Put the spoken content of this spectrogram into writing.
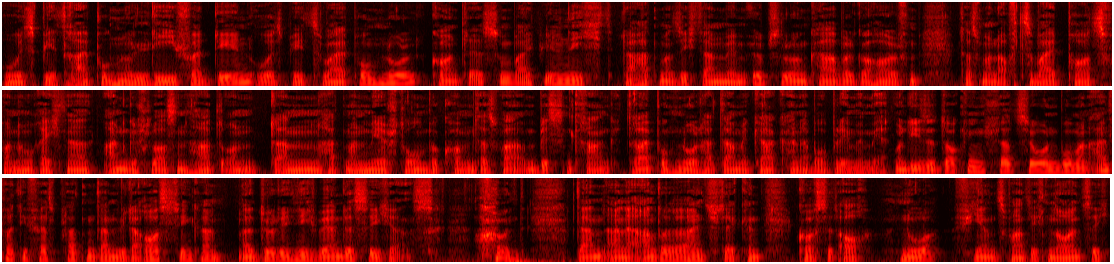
USB 3.0 liefert den, USB 2.0 konnte es zum Beispiel nicht. Da hat man sich dann mit dem Y-Kabel geholfen, dass man auf zwei Ports von einem Rechner angeschlossen hat und dann hat man mehr Strom bekommen. Das war ein bisschen krank. 3.0 hat damit gar keine Probleme mehr. Und diese Dockingstation, wo man einfach die Festplatten dann wieder rausziehen kann, natürlich nicht während des Sicherns. Und dann eine andere reinstecken, kostet auch nur 24,90.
